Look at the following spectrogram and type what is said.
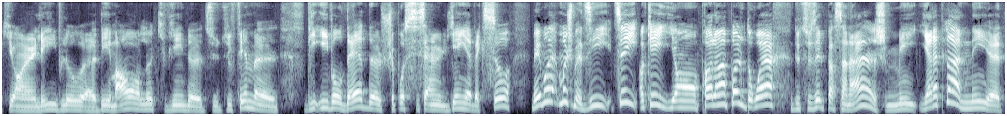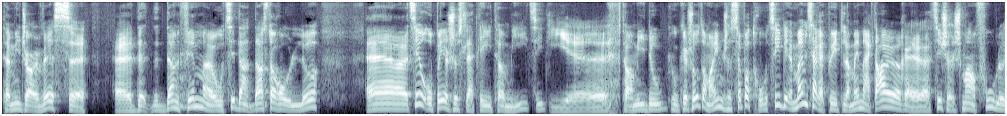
qui a un livre des morts qui vient du, film The Evil Dead. Je sais pas si ça a un lien avec ça. Mais moi, moi je me dis, tu ok, ils ont probablement pas le droit d'utiliser le personnage, mais il aurait pu amener Tommy Jarvis euh, dans le film, euh, ou dans, dans ce rôle-là. Euh, au pire, juste l'appeler Tommy, puis Tommy Duke ou quelque chose de même, je sais pas trop, même ça aurait pu être le même acteur, je, je m'en fous, là,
